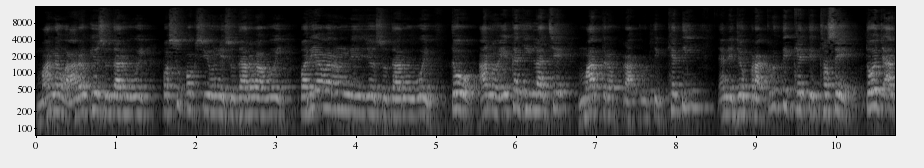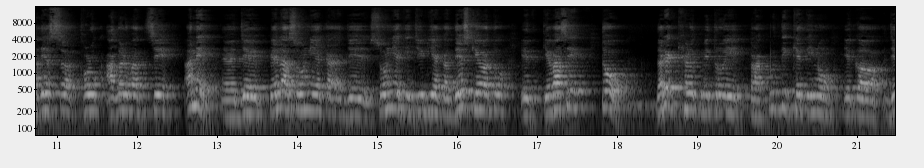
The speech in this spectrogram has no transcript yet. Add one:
માનવ આરોગ્ય સુધારવું હોય, પશુ પક્ષીઓને સુધારવા હોય, પર્યાવરણને જો સુધારવું હોય તો આનો એક જ ઈલાજ છે, માત્ર પ્રાકૃતિક ખેતી. અને જો પ્રાકૃતિક ખેતી થશે, તો જ આ દેશ થોડોક આગળ વધશે. અને જે પહેલા સોનિયા જે સોનિયા કી ચીડિયા કા દેશ કહેવાતો, એ કહેવાશે. તો દરેક ખેડૂત મિત્રોએ પ્રાકૃતિક ખેતીનો એક જે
